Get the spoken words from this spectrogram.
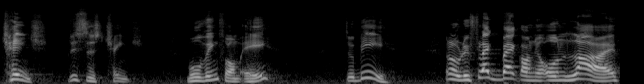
change. This is change. Moving from A to B. You know, reflect back on your own life.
